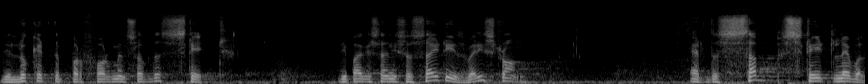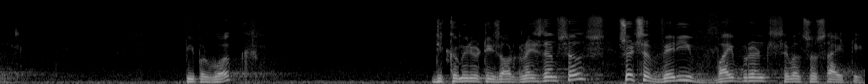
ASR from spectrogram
they look at the performance of the state. The Pakistani society is very strong. At the sub state level, people work, the communities organize themselves. So it's a very vibrant civil society.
